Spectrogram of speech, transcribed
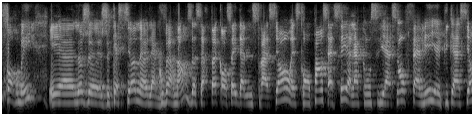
formé? Et là, je, je, questionne la gouvernance de certains conseils d'administration. Est-ce qu'on pense assez à la conciliation famille-implication?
